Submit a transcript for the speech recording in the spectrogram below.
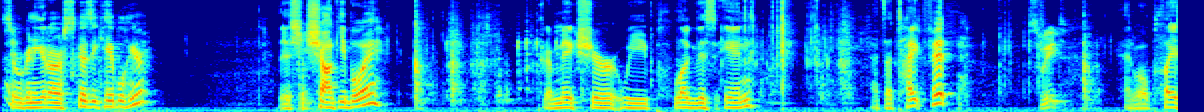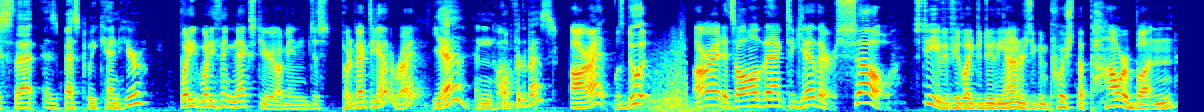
So we're gonna get our SCSI cable here. This chunky boy. Gotta make sure we plug this in. That's a tight fit. Sweet. And we'll place that as best we can here. What do you, what do you think next year? I mean, just put it back together, right? Yeah, and hope for the best. All right, let's do it. All right, it's all back together. So, Steve, if you'd like to do the honors, you can push the power button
